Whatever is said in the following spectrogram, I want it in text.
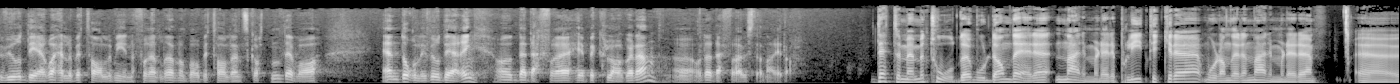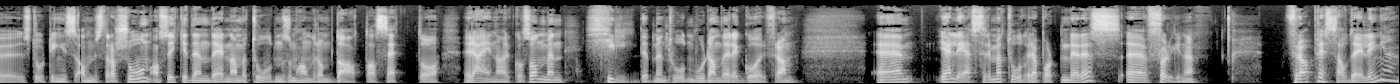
vurdere å heller betale mine foreldre enn å bare betale den skatten, det var en dårlig vurdering. og Det er derfor jeg har beklaga den, og det er derfor jeg står her i dag. Dette med metode, hvordan dere nærmer dere politikere, hvordan dere nærmer dere eh, Stortingets administrasjon, altså ikke den delen av metoden som handler om datasett og regneark og sånn, men kildemetoden, hvordan dere går fram. Eh, jeg leser i metoderapporten deres eh, følgende. Fra presseavdelingen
